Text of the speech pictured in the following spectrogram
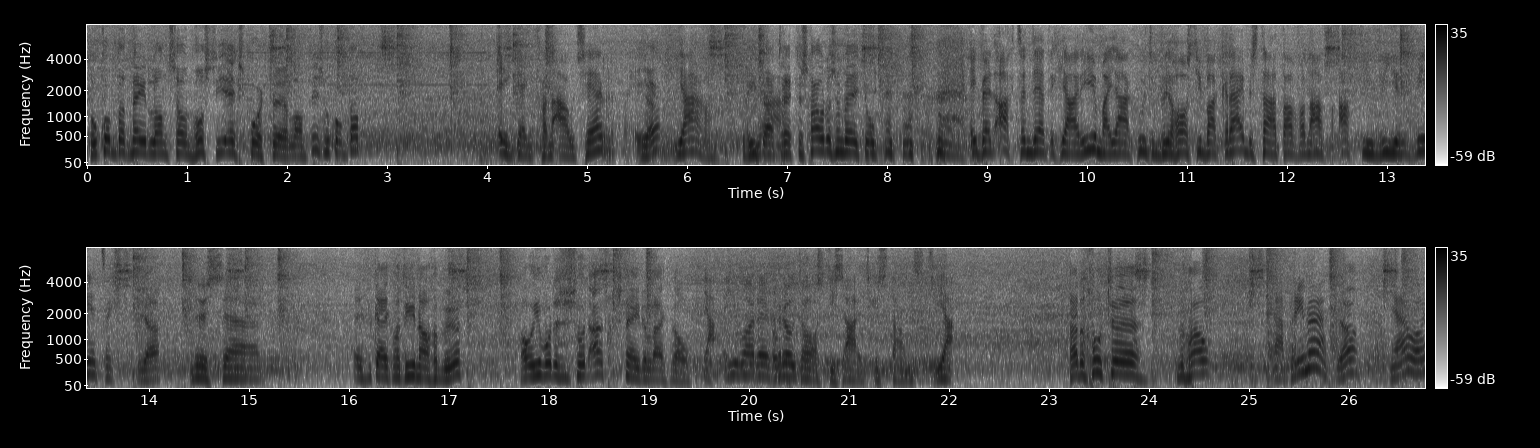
Hoe komt dat Nederland zo'n hostie-exportland is? Hoe komt dat? Ik denk van oudsher. Ja? Ja. Rita Ja. trekt de schouders een beetje op. Ik ben 38 jaar hier, maar ja goed, de hostiebakkerij bestaat al vanaf 1844. Ja. Dus eh, Even kijken wat hier nou gebeurt. Oh, hier worden ze een soort uitgesneden lijkt wel. ja, hier worden grote hosties uitgestanst. Ja. Gaat het goed, eh, mevrouw? Ja, prima. Ja? Ja hoor.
